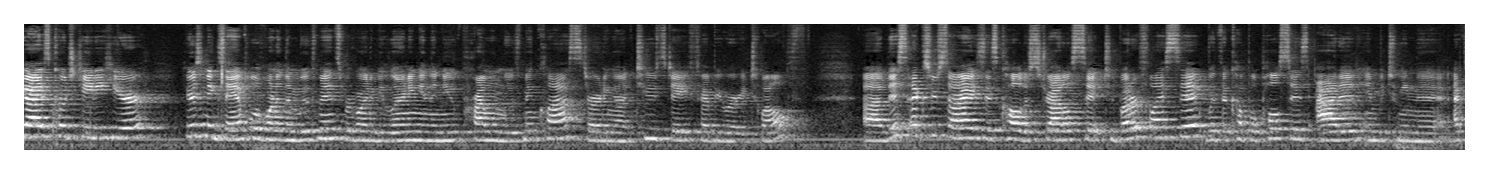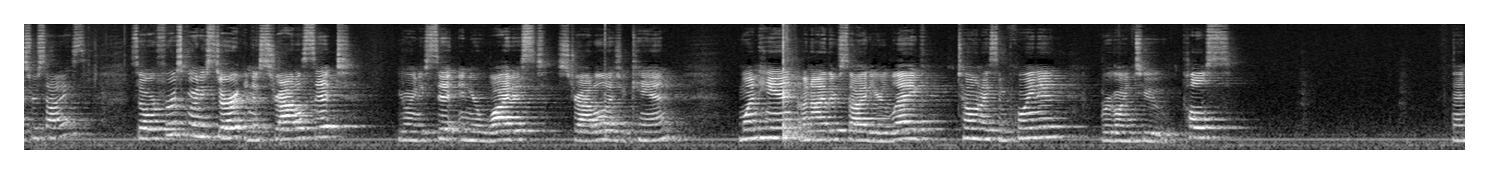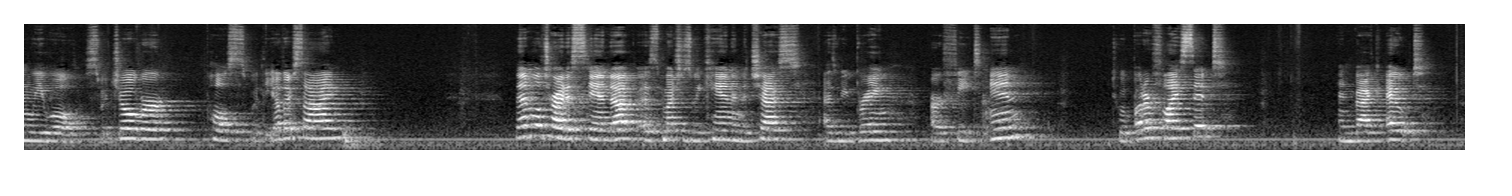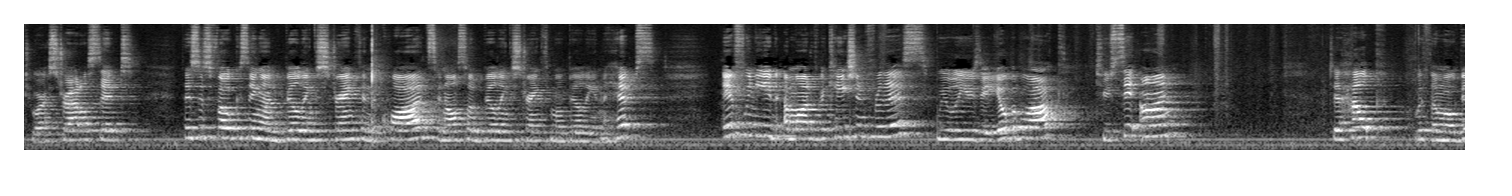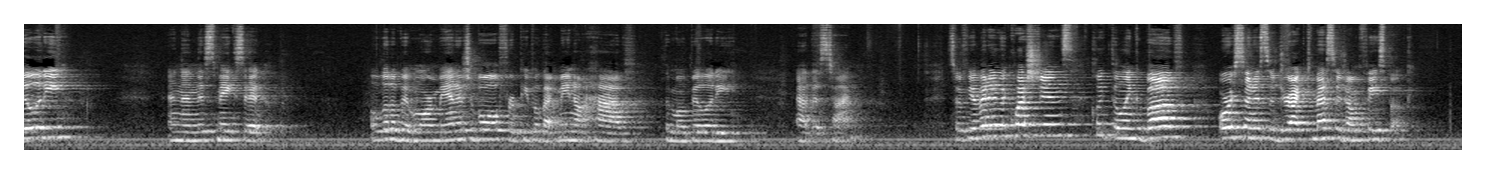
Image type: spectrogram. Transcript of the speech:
guys, Coach Katie here. Here's an example of one of the movements we're going to be learning in the new Primal Movement class starting on Tuesday, February 12th. Uh, this exercise is called a straddle sit to butterfly sit with a couple pulses added in between the exercise. So we're first going to start in a straddle sit. You're going to sit in your widest straddle as you can. One hand on either side of your leg, toe nice and pointed. We're going to pulse then we will switch over, pulse with the other side. Then we'll try to stand up as much as we can in the chest as we bring our feet in to a butterfly sit and back out to our straddle sit. This is focusing on building strength in the quads and also building strength mobility in the hips. If we need a modification for this, we will use a yoga block to sit on to help with the mobility and then this makes it a little bit more manageable for people that may not have the mobility at this time. So if you have any other questions, click the link above or send us a direct message on Facebook.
